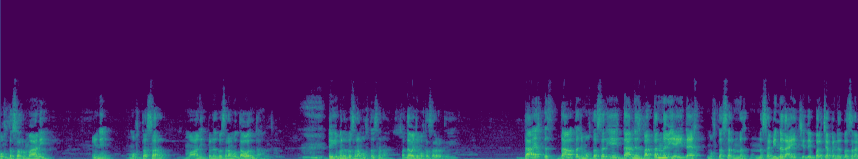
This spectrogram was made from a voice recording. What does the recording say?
مختصر المعانی یعنی مختصر معانی په نسبت سره متول تا ایګي په نسبت سره مختصره په دا وجه مختصره ورته وي دا اختص... دا ته مختصر یی دا نسبتا نه وی دا مختصر نسبی نه دی چې د بل چا په نسبت سره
